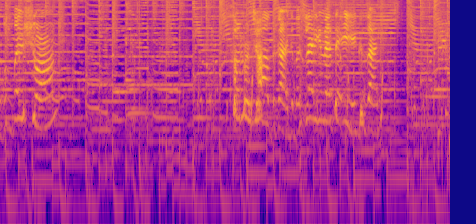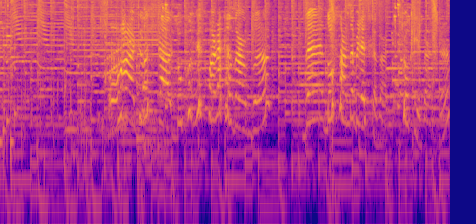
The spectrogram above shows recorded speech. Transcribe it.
Havuzdayız şu an. Sonuncu aldık arkadaşlar. Yine de iyi, güzel. Oha arkadaşlar 900 para kazandık. Ve 90'da bilet kazandık. Çok iyi bence.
